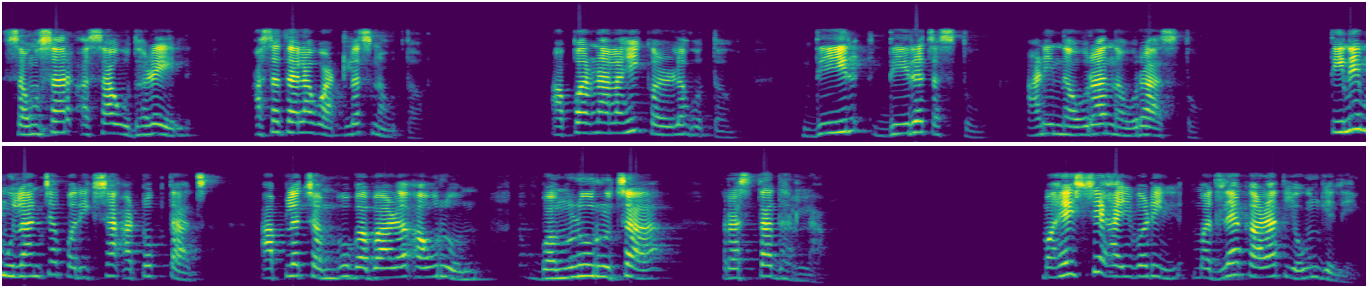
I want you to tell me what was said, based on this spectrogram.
संसार असा उधळेल असं त्याला वाटलंच नव्हतं. अपर्णालाही कळलं होतं. दीर दीरच असतो आणि नवरा नवरा असतो. तिने मुलांच्या परीक्षा आटोपताच आपलं चंबू गबाळ आवरून बंगळुरूचा रस्ता धरला. महेशचे आई वडील मधल्या काळात येऊन गेले.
